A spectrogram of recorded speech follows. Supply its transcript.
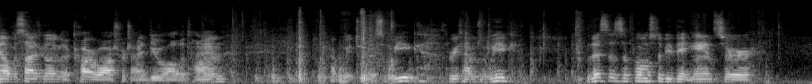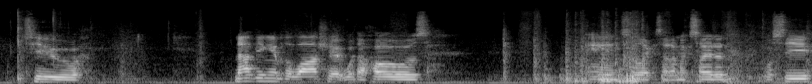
know, besides going to the car wash, which I do all the time, probably twice a week, three times a week, this is supposed to be the answer to not being able to wash it with a hose. And so, like I said, I'm excited. We'll see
